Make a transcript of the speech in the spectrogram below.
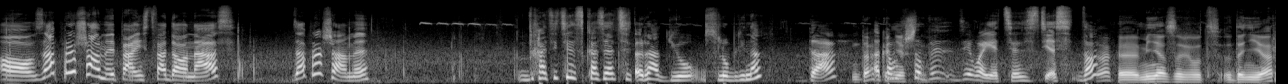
O, zapraszamy państwa do nas. Zapraszamy. Хотите сказать радио с Люблина? Да? Да, О том, конечно. что вы делаете здесь, да? Э, Меня зовут Данияр,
